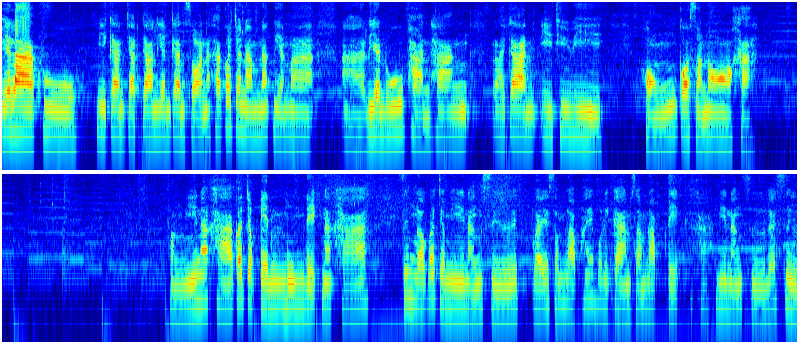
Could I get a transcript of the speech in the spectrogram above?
เวลาครูมีการจัดการเรียนการสอนนะคะ ก็จะนำนักเรียนมาอ่าเรียนรู้ผ่านทางรายการ ETV ของกศนค่ะ ฝั่งนี้นะคะก็จะเป็นมุมเด็กนะคะ ซึ่งเราก็จะมีหนังสือไว้สำหรับให้บริการสำหรับเด็กค่ะมีหนังสือและสื่อ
